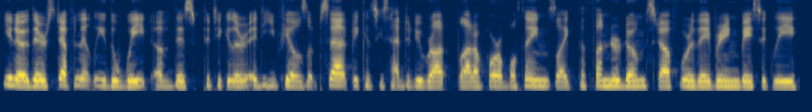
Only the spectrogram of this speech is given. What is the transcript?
you know there's definitely the weight of this particular and he feels upset because he's had to do a lot of horrible things like the thunderdome stuff where they bring basically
